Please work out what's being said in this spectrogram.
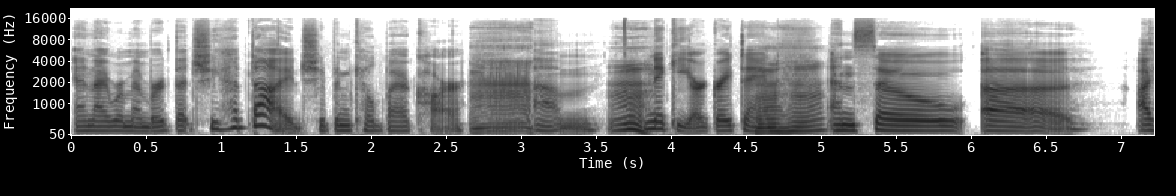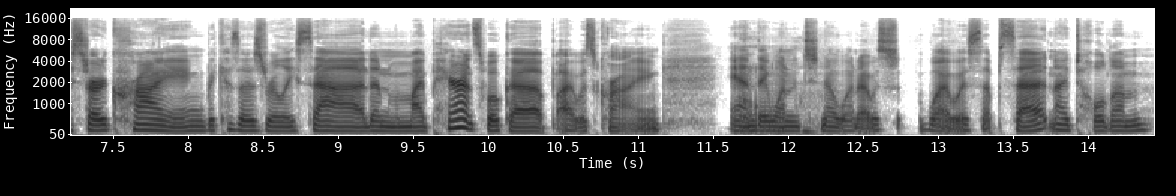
and I remembered that she had died. She'd been killed by a car. Mm, Um, mm, Nikki, our Great Dane. mhm. And so uh, I started crying because I was really sad. And when my parents woke up, I was crying, and they wanted to know what I was why I was upset. And I told them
